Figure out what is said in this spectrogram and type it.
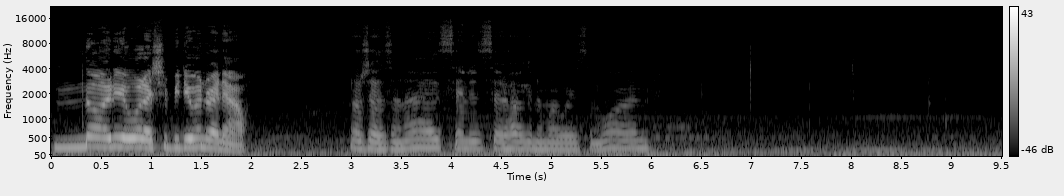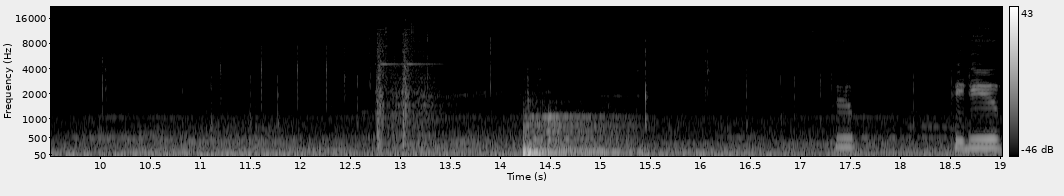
no idea what I should be doing right now. Josh has on eyes. Sanders are hugging in more ways than one. Be-doop.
